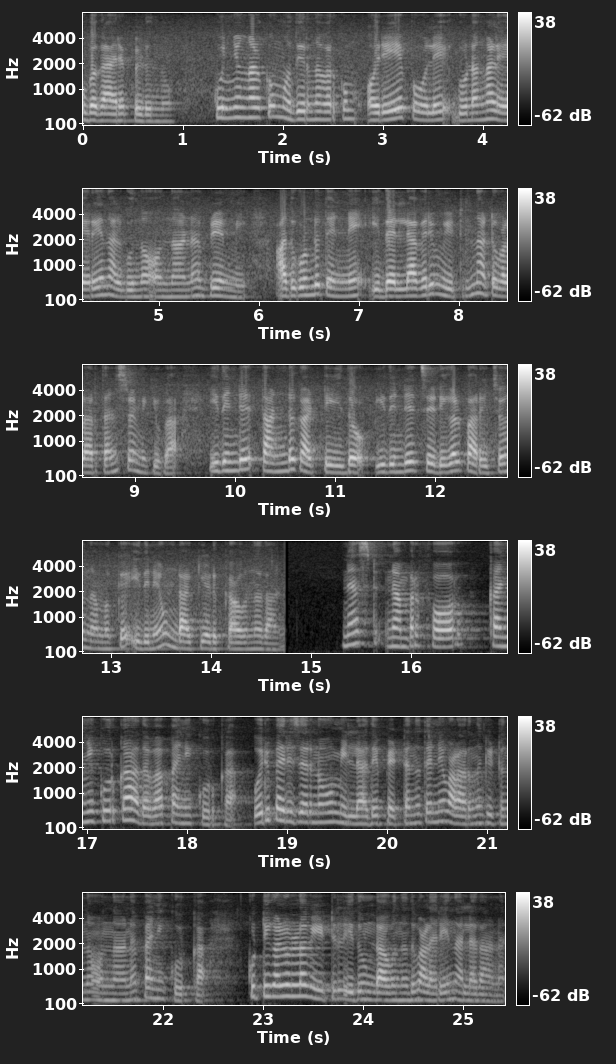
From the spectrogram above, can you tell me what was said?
ഉപകാരപ്പെടുന്നു. കുഞ്ഞുങ്ങൾക്കും മുതിർന്നവർക്കും ഒരേപോലെ ഗുണങ്ങൾ ഏറെ നൽകുന്ന ഒന്നാണ് ബ്രഹ്മി. അതുകൊണ്ട് തന്നെ ഇതെല്ലാവരും വീട്ടിൽ നട്ടു വളർത്താൻ ശ്രമിക്കുക. ഇതിന്റെ തണ്ട് കട്ട് ചെയ്തോ ഇതിന്റെ ചെടികൾ പറിച്ചോ നമുക്ക് ഇതിനെ ഉണ്ടാക്കിയെടുക്കാവുന്നതാണ്. നെക്സ്റ്റ് നമ്പർ ഫോർ കഞ്ഞിക്കൂർക്ക അഥവാ പനിക്കൂർക്ക. ഒരു പരിചരണവും ഇല്ലാതെ പെട്ടെന്ന് തന്നെ വളർന്നു കിട്ടുന്ന ഒന്നാണ് പനിക്കൂർക്ക. കുട്ടികളുള്ള വീട്ടിൽ ഇത് ഉണ്ടാവുന്നത് വളരെ നല്ലതാണ്.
